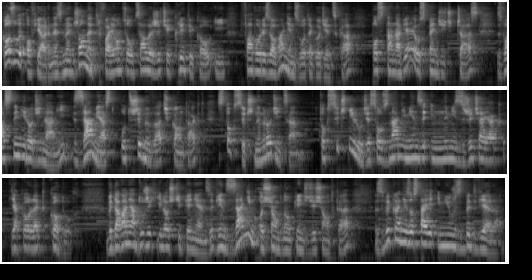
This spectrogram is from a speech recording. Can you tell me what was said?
Kozły ofiarne, zmęczone trwającą całe życie krytyką i faworyzowaniem złotego dziecka, postanawiają spędzić czas z własnymi rodzinami, zamiast utrzymywać kontakt z toksycznym rodzicem. Toksyczni ludzie są znani między innymi z życia jak, jako lekkoduch wydawania dużych ilości pieniędzy, więc zanim osiągną pięćdziesiątkę, zwykle nie zostaje im już zbyt wiele.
